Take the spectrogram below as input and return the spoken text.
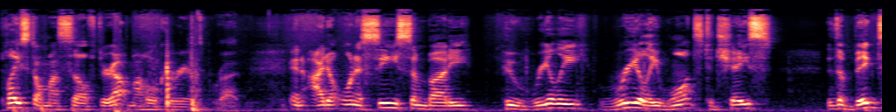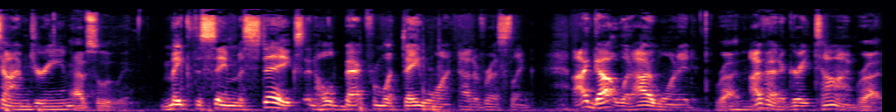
placed on myself throughout my whole career. right. And I don't want to see somebody who really, really wants to chase the big time dream Absolutely. make the same mistakes and hold back from what they want out of wrestling. I got what I wanted. Right. I've had a great time. Right.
